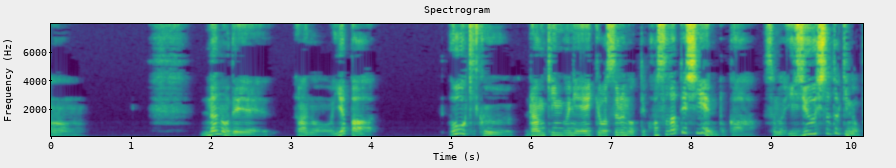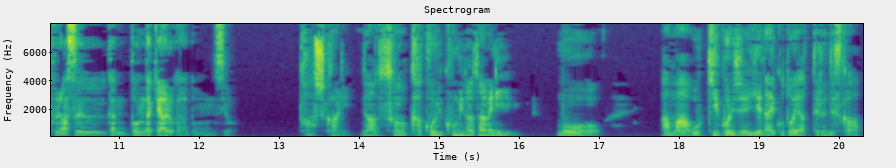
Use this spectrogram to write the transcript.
うん。なので、あの、やっぱ、大きくランキングに影響するのって子育て支援とか、その移住した時のプラスがどんだけあるかだと思うんですよ。確かに。な、その囲い込みのために、もう、あんま大きい声じゃ言えないことをやってるんですか？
